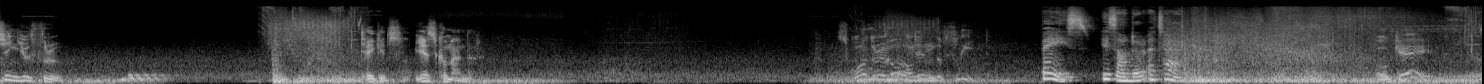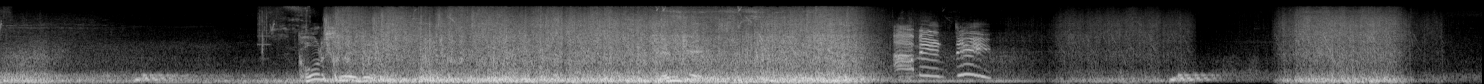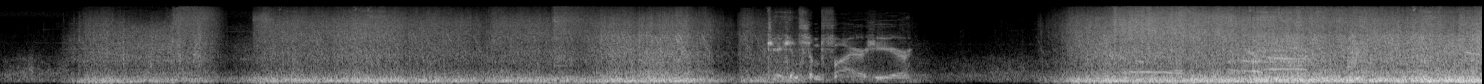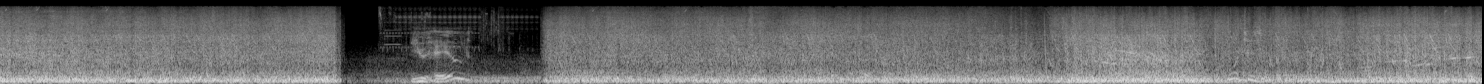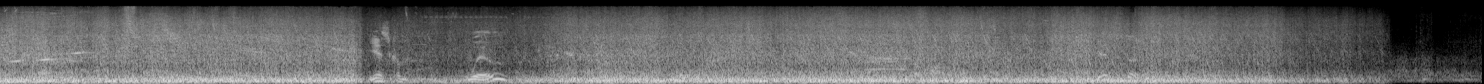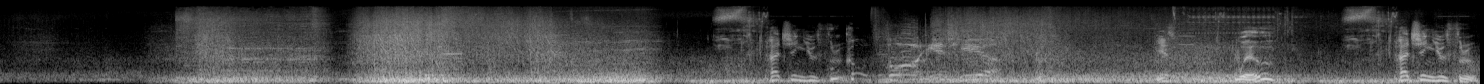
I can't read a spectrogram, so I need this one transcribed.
Patching you through. Take it slow. Yes, Commander. Squadron called in the fleet. Base is under attack. Okay. Course labeled. Engage. pushing you through. Thor is here. Yes. Well, patching you through.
